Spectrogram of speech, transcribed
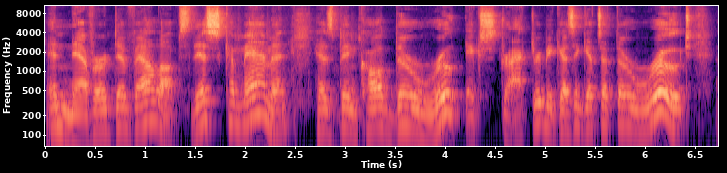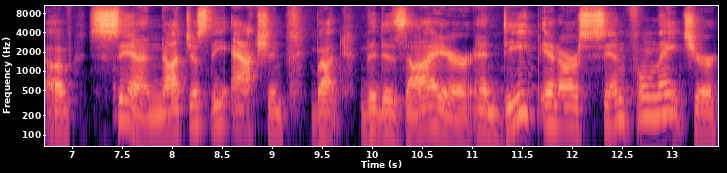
and never develops. This commandment has been called the root extractor because it gets at the root of sin, not just the action, but the desire. And deep in our sinful nature,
